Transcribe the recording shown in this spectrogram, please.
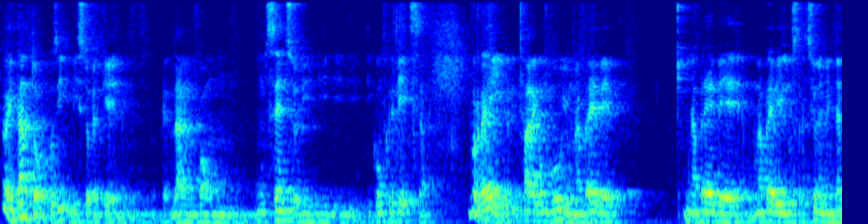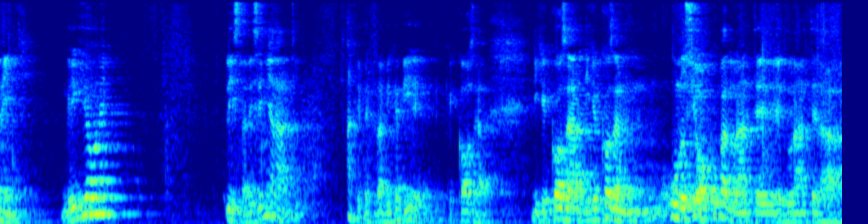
Allora intanto così, visto perché per dare un po' un, un senso di, di, di, di, concretezza, vorrei fare con voi una breve, una breve, una breve illustrazione emendamenti. Griglione, lista dei segnalati, anche per farvi capire che cosa, di, che cosa, di che cosa uno si occupa durante, durante la,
